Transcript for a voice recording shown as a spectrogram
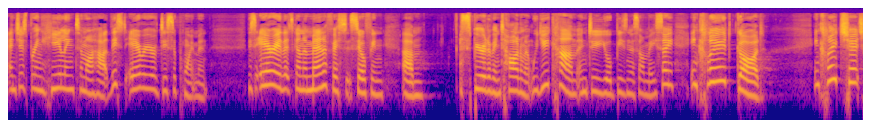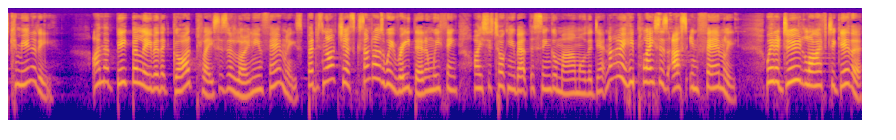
and just bring healing to my heart? This area of disappointment this area that's going to manifest itself in um, a spirit of entitlement. Would you come and do your business on me? So include God, include church community. I'm a big believer that God places a lonely in families. But it's not just, sometimes we read that and we think, oh, he's just talking about the single mom or the dad. No, he places us in family. We're to do life together.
